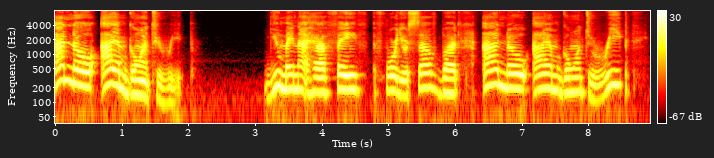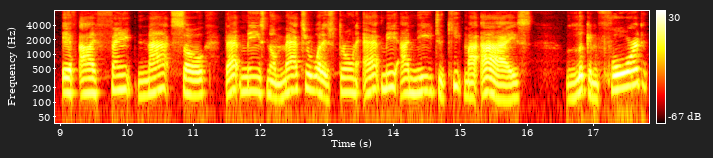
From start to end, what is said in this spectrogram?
I know I am going to reap you may not have faith for yourself, but I know I am going to reap if I faint not. So that means no matter what is thrown at me, I need to keep my eyes looking forward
